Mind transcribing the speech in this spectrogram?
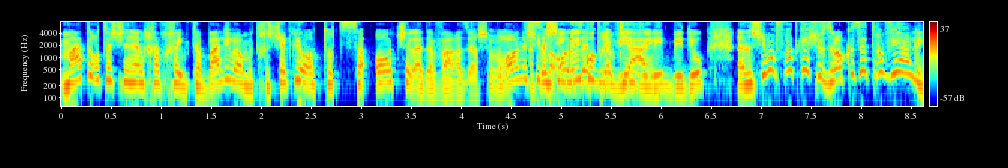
מה אתה רוצה שנהיה לך חיים? אתה בא לי ומתחשק לי, או התוצאות של הדבר הזה. עכשיו, רוב האנשים מאוד זה טריוויאלי, בדיוק. לאנשים הפרעת קשב זה לא כזה טריוויאלי.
